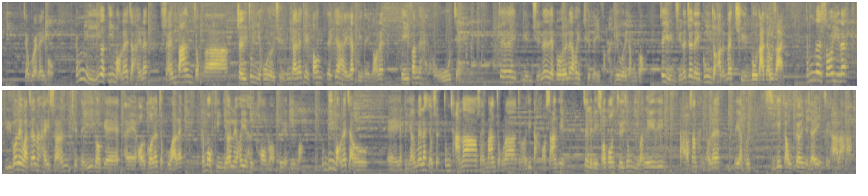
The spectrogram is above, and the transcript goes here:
就 Red Label。咁而呢個 D 幕咧，就係、是、咧上班族啊最中意好去處。點解咧？即係當即係一邊嚟講咧，氣氛咧係好正嘅。即係咧，完全咧入到去咧，可以脫離煩囂嗰啲感覺，即係完全咧將你工作壓力咧全部帶走晒。咁咧，所以咧，如果你話真係想脱離呢個嘅誒、外國一族嘅話咧，咁我建議，你可以去康樂區嘅 D 幕。咁 D 幕咧就誒入邊有咩咧？有上中產啦、上班族啦，仲有啲大學生添。即係你哋所講最中意揾嘅呢啲大學生朋友咧，你入去自己夠僵嘅就可以認識下啦嚇。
